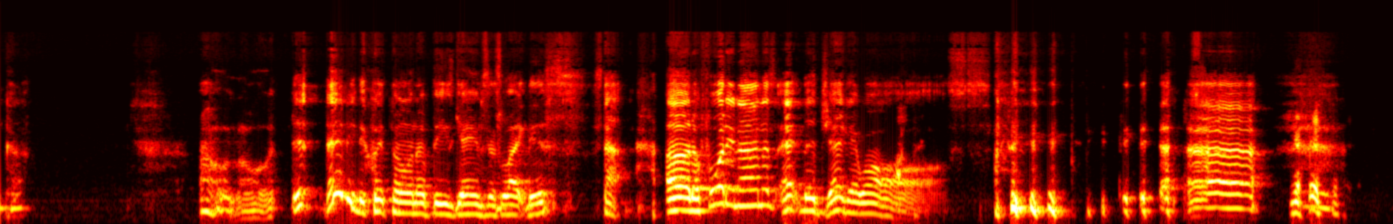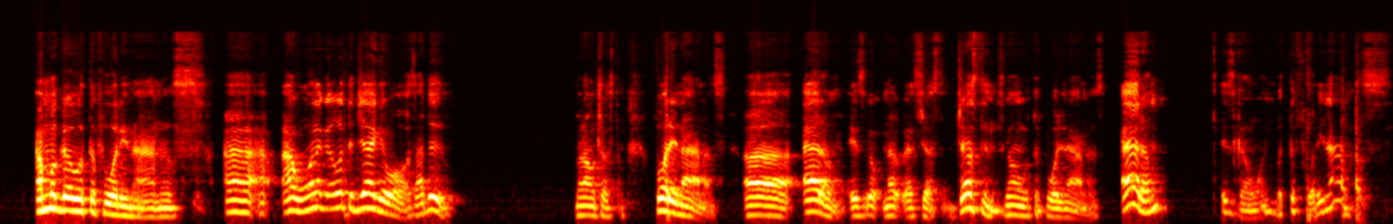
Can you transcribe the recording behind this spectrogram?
Okay. Oh Lord. They, they need to quit throwing up these games that's like this. Stop. Uh the 49ers at the Jaguars. I'm gonna go with the 49ers. I I, I want to go with the Jaguars. I do. But I don't trust them. 49ers. Uh Adam is going no, that's Justin. Justin's going with the 49ers. Adam is going with the 49ers.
